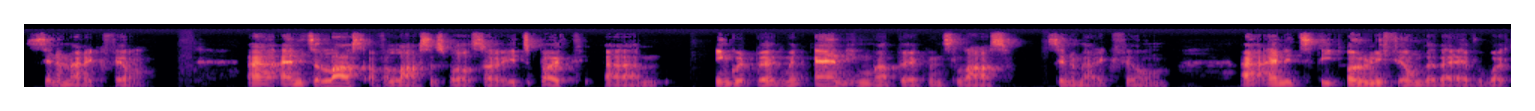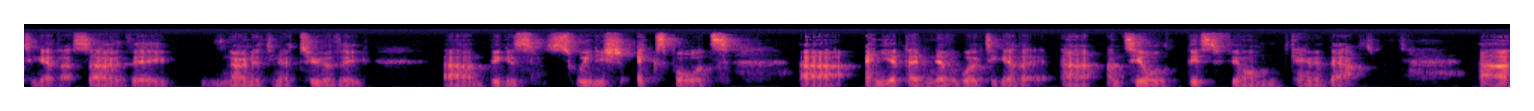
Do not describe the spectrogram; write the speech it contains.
cinematic film, uh, and it's the last of a last as well. So it's both um, Ingrid Bergman and Ingmar Bergman's last cinematic film, uh, and it's the only film that they ever worked together. So they're known as you know two of the uh, biggest Swedish exports, uh, and yet they've never worked together until this film came about. Uh,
